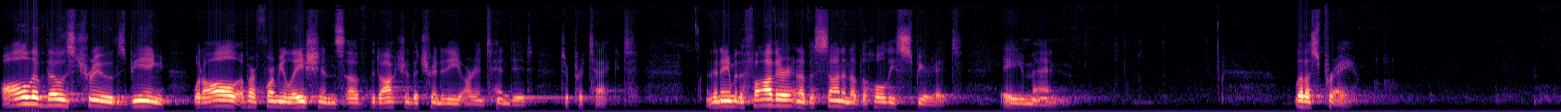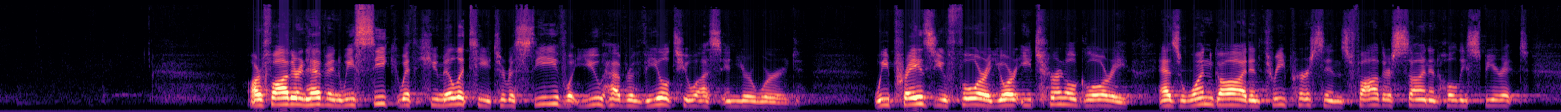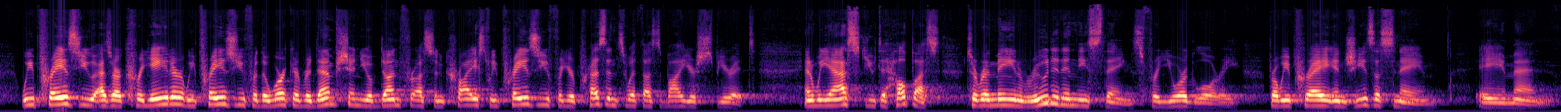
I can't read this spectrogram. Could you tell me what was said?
All of those truths being what all of our formulations of the doctrine of the Trinity are intended to protect. In the name of the Father, and of the Son, and of the Holy Spirit, amen. Let us pray. Our Father in heaven, we seek with humility to receive what you have revealed to us in your word. We praise you for your eternal glory as one God in three persons Father, Son, and Holy Spirit. We praise you as our Creator. We praise you for the work of redemption you have done for us in Christ. We praise you for your presence with us by your Spirit. And we ask you to help us to remain rooted in these things for your glory. For we pray in Jesus' name, amen.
